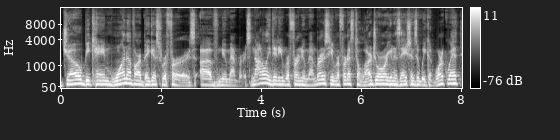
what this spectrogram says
Joe became one of our biggest referrers of new members. Not only did he refer new members, he referred us to larger organizations that we could work with.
